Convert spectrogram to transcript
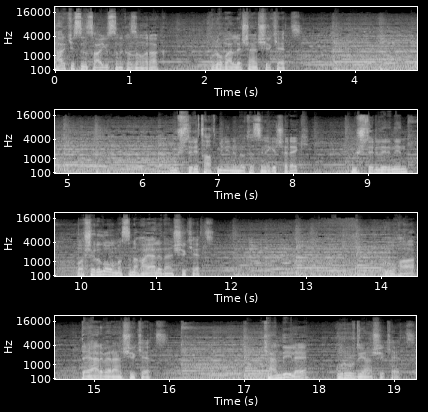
Herkesin saygısını kazanarak globalleşen şirket. Müşteri tatmininin ötesine geçerek müşterilerinin başarılı olmasını hayal eden şirket. Ruha değer veren şirket. Kendiyle gurur duyan şirket.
